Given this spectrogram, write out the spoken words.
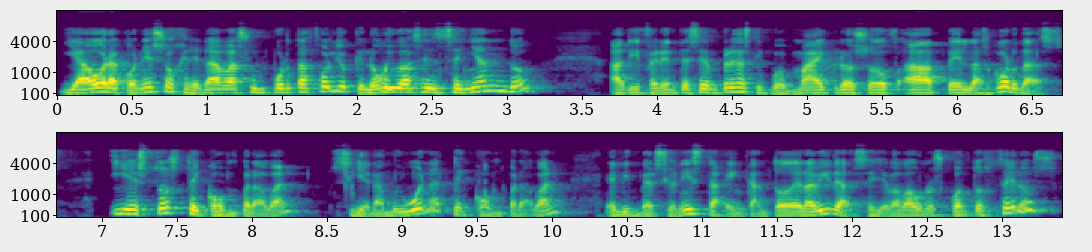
y ahora con eso generabas un portafolio que luego ibas enseñando a diferentes empresas tipo Microsoft, Apple, las gordas. Y estos te compraban. Si era muy buena, te compraban. El inversionista, encantado de la vida, se llevaba unos cuantos ceros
